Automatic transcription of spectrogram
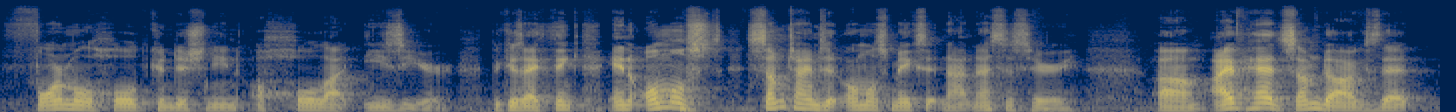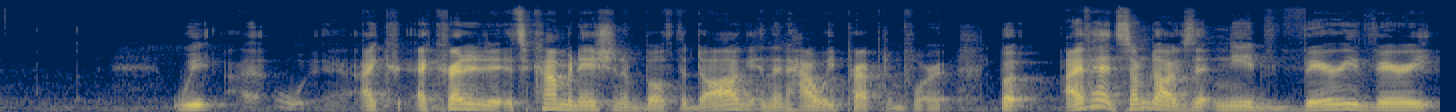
formal hold conditioning a whole lot easier. Because I think, and almost sometimes it almost makes it not necessary. Um, I've had some dogs that we I, I credit it. It's a combination of both the dog and then how we prepped him for it. But I've had some dogs that need very, very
